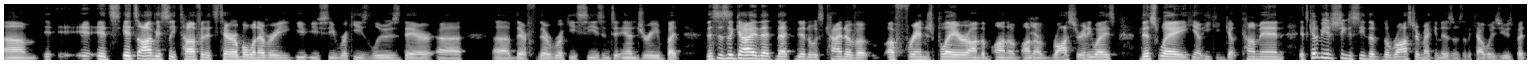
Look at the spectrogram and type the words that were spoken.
Um, it, it, it's it's obviously tough and it's terrible whenever you, you see rookies lose their uh, uh, their their rookie season to injury. But this is a guy that that, that was kind of a, a fringe player on the on a on yeah. a roster, anyways. This way, you know, he can get, come in. It's going to be interesting to see the the roster mechanisms that the Cowboys use, but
